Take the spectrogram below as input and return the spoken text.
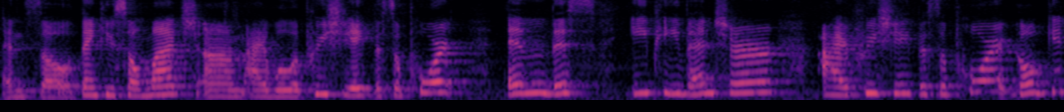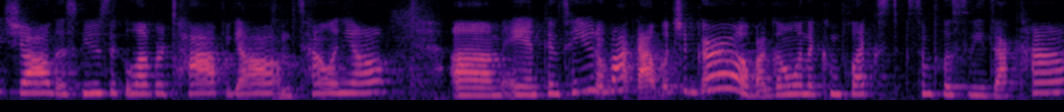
And so thank you so much. Um, I will appreciate the support in this EP venture. I appreciate the support. Go get y'all this music lover top, y'all. I'm telling y'all. Um, and continue to rock out with your girl by going to complexedsimplicity.com.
